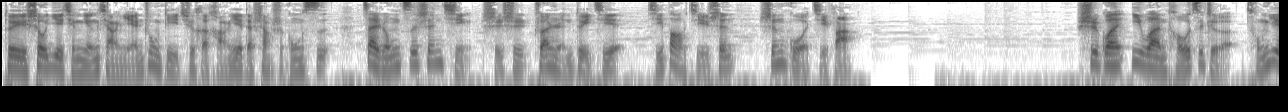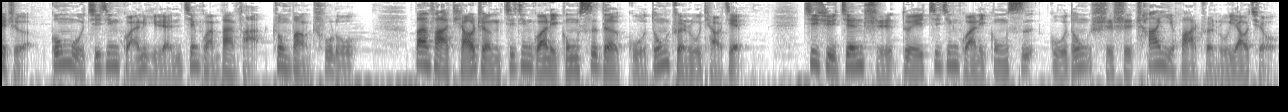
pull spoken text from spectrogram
对受疫情影响严重地区和行业的上市公司，在融资申请实施专人对接，即报即申，申过即发。事关亿万投资者、从业者、公募基金管理人监管办法重磅出炉，办法调整基金管理公司的股东准入条件，继续坚持对基金管理公司股东实施差异化准入要求，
